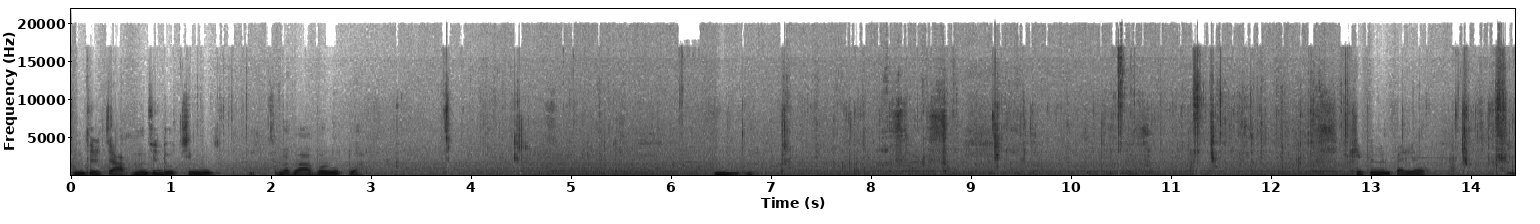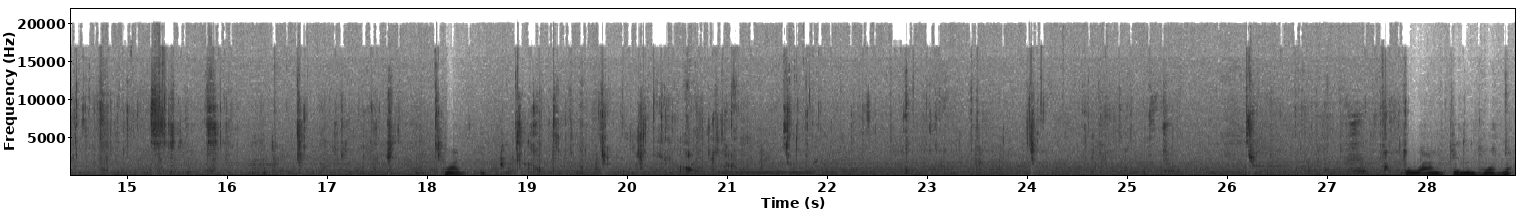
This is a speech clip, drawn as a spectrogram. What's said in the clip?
มันจะจับมันจะดูดขี้มูกแบบว่าบรูตัว คลิปนี้มันไปเร็วหวานจะวางกินมันหอนเนาะ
